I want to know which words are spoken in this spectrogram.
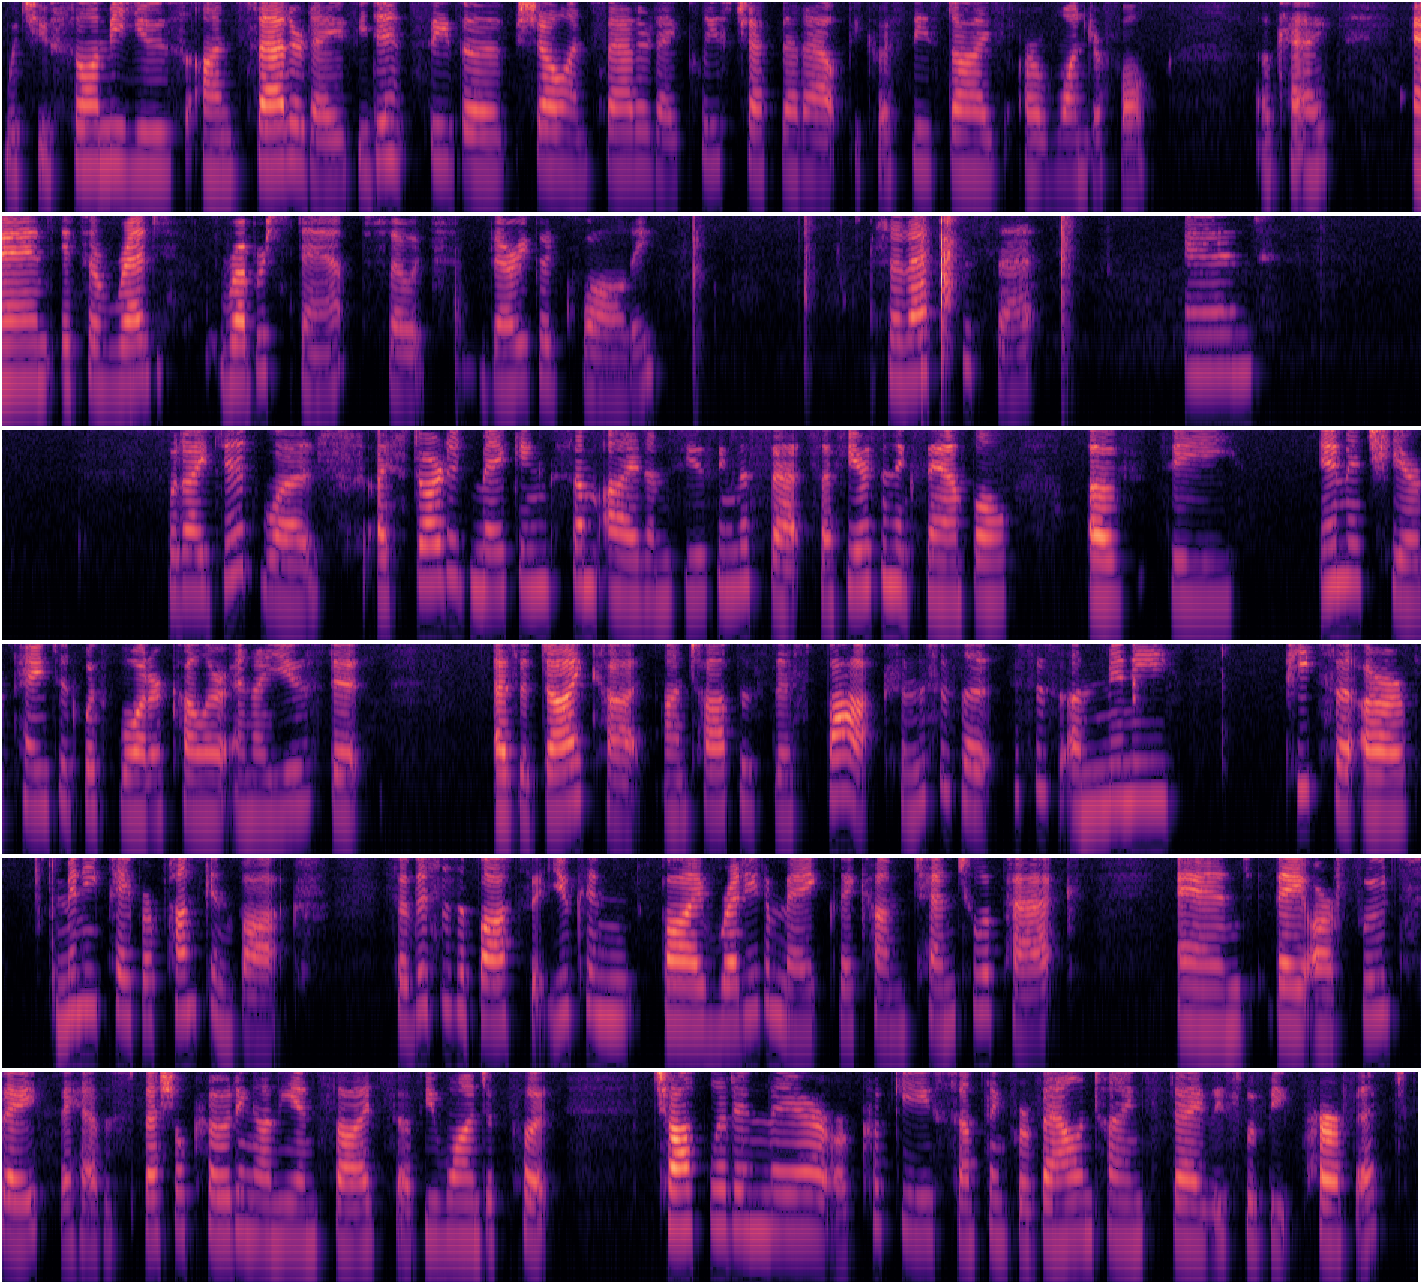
which you saw me use on Saturday. If you didn't see the show on Saturday, please check that out because these dies are wonderful. Okay, and it's a red rubber stamp, so it's very good quality. So that's the set. And what I did was I started making some items using the set. So here's an example of the image here painted with watercolor and I used it as a die cut on top of this box. And this is a this is a mini pizza or mini paper pumpkin box. So this is a box that you can buy ready to make. They come 10 to a pack and they are food safe. They have a special coating on the inside so if you wanted to put chocolate in there or cookies something for Valentine's Day these would be perfect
